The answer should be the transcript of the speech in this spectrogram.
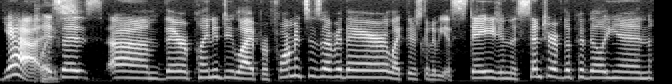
Yeah, place. it says um, they're planning to do live performances over there. Like there's going to be a stage in the center of the pavilion.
